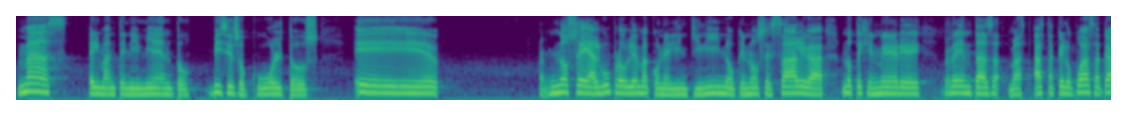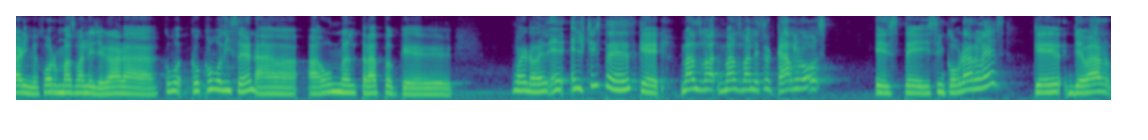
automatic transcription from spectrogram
Más el mantenimiento, vicios ocultos, eh, no sé, algún problema con el inquilino, que no se salga, no te genere rentas hasta- que lo puedas sacar y mejor más vale llegar a, ¿cómo, dicen? A, a un maltrato que... Bueno, el, el- el chiste es que más, va- más vale sacarlos este, sin cobrarles que llevar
